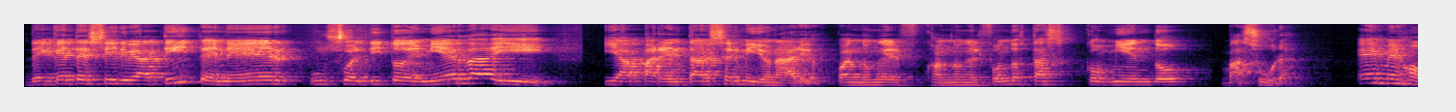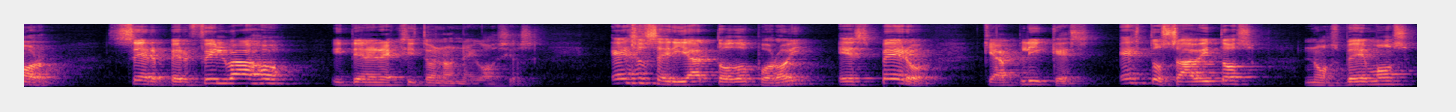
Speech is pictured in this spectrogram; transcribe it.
¿De qué te sirve a ti tener un sueldito de mierda y, aparentar ser millonario cuando en, el, cuando en el fondo estás comiendo basura? Es mejor ser perfil bajo y tener éxito en los negocios. Eso sería todo por hoy. Espero que apliques estos hábitos. Nos vemos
